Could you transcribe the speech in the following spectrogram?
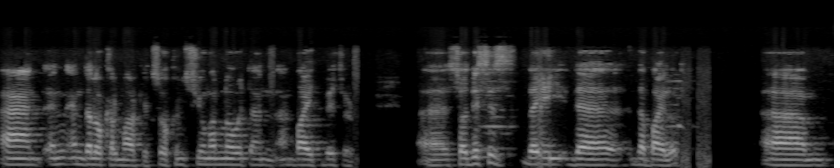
and in, the local market. So consumer know it and, and buy it better. Uh, so this is the the the pilot. Um,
